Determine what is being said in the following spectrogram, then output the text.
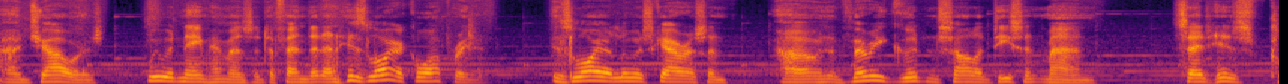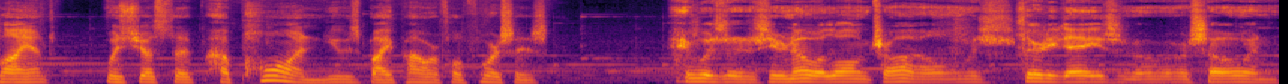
uh, Jowers, we would name him as a defendant, and his lawyer cooperated. His lawyer, Lewis Garrison, uh, was a very good and solid, decent man said his client was just a, a pawn used by powerful forces. It was, as you know, a long trial. It was 30 days or so and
